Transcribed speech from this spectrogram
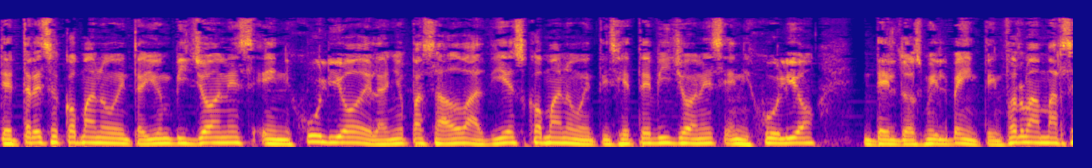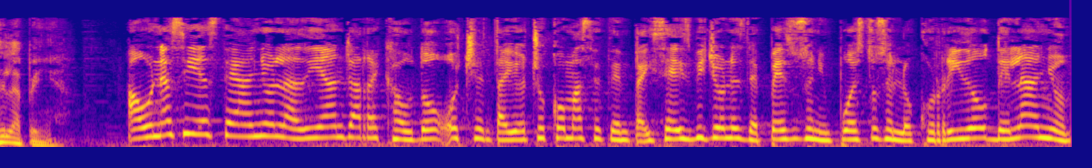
de 13,91 billones en julio del año pasado a 10,97 billones en julio del 2020, informa Marcela Peña. Aún así, este año la DIAN ya recaudó 88,76 billones de pesos en impuestos en lo corrido del año.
